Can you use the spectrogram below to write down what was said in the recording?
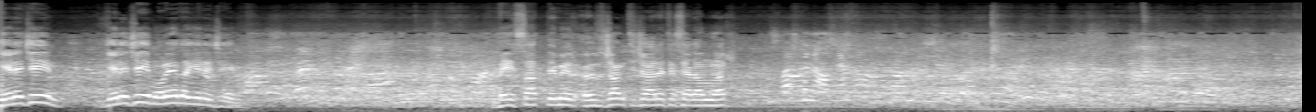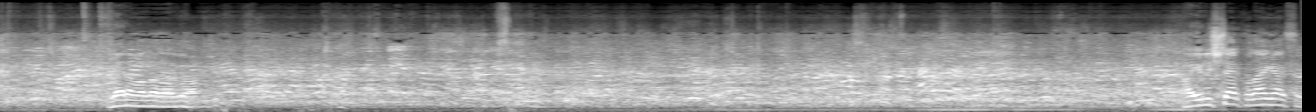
Geleceğim. Geleceğim. Oraya da geleceğim. Behzat Demir. Özcan Ticaret'e selamlar. Başka ne alacağım? Merhabalar abi. Hayırlı işler, kolay gelsin.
